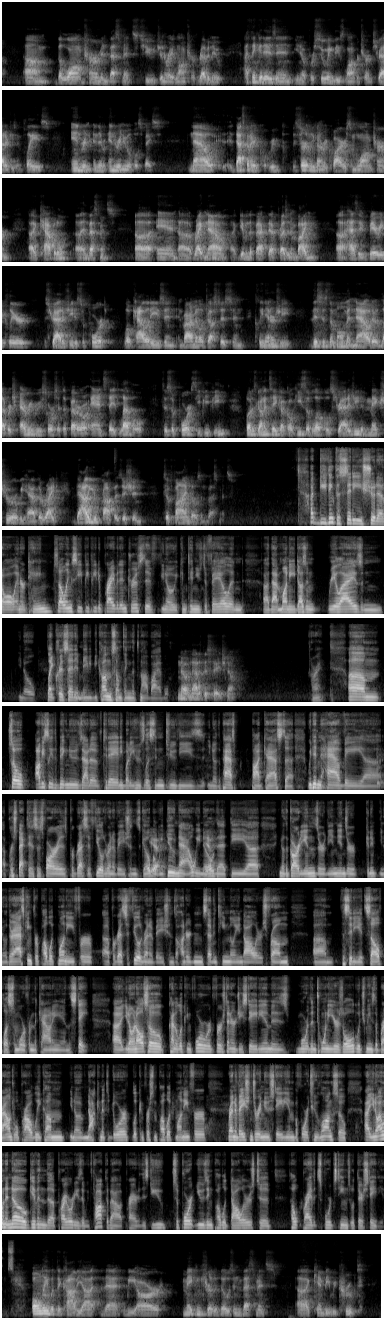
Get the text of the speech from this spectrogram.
um, the long term investments to generate long term revenue, I think it is in you know pursuing these longer term strategies and plays in, re- in the in the renewable space. Now, that's going to re- certainly going to require some long term uh, capital uh, investments. Uh, and uh, right now, uh, given the fact that President Biden uh, has a very clear strategy to support localities in environmental justice and clean energy, this is the moment now to leverage every resource at the federal and state level to support CPP. But it's going to take a cohesive local strategy to make sure we have the right value proposition to find those investments. Uh, do you think the city should at all entertain selling CPP to private interest if you know it continues to fail and uh, that money doesn't realize and you know, like Chris said, it maybe becomes something that's not viable? No, not at this stage. No. All right. Um, so obviously, the big news out of today. Anybody who's listened to these, you know, the past podcast. Uh, we didn't have a, uh, a, prospectus as far as progressive field renovations go, yeah. but we do now. We know yeah. that the uh, you know the Guardians or the Indians are going to you know they're asking for public money for uh, progressive field renovations, 117 million dollars from um, the city itself, plus some more from the county and the state. Uh, you know, and also kind of looking forward, First Energy Stadium is more than 20 years old, which means the Browns will probably come, you know, knocking at the door looking for some public money for renovations or a new stadium before too long. So, uh, you know, I want to know, given the priorities that we've talked about prior to this, do you support using public dollars to help private sports teams with their stadiums? Only with the caveat that we are making sure that those investments uh, can be recouped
